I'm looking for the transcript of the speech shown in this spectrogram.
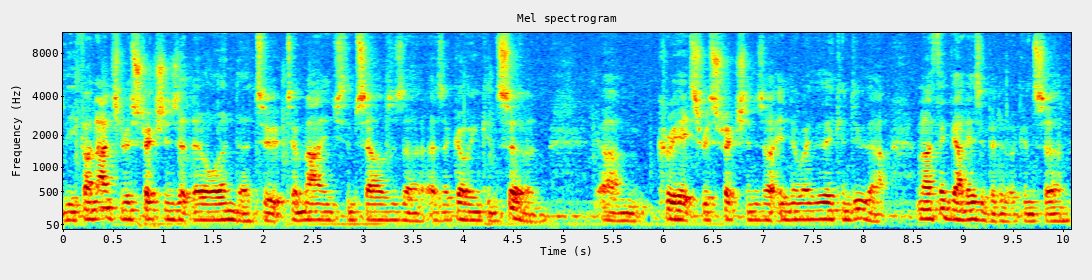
the financial restrictions that they're all under to, to manage themselves as a, as a going concern um, creates restrictions in the way that they can do that. And I think that is a bit of a concern.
